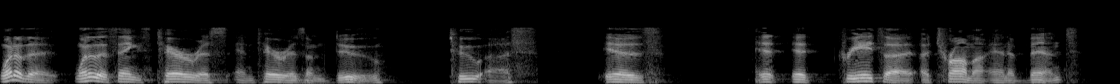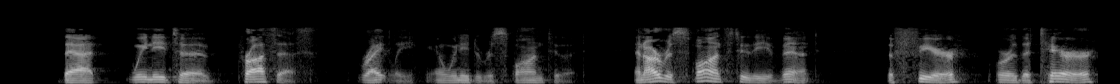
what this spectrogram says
one of the one of the things terrorists and terrorism do to us is it it creates a, a trauma, an event that we need to process rightly and we need to respond to it. And our response to the event, the fear or the terror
